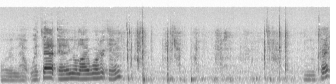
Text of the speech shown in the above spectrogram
We're now with that, adding the lye water in. Okay.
